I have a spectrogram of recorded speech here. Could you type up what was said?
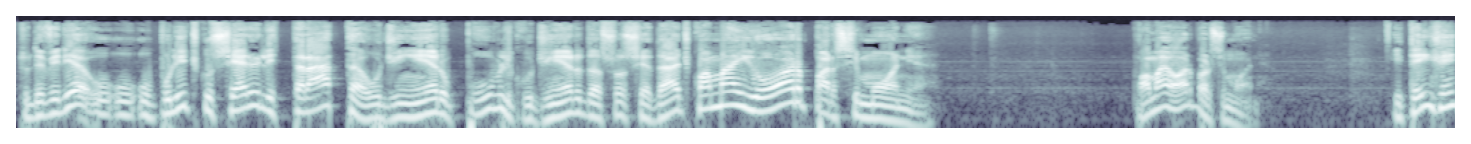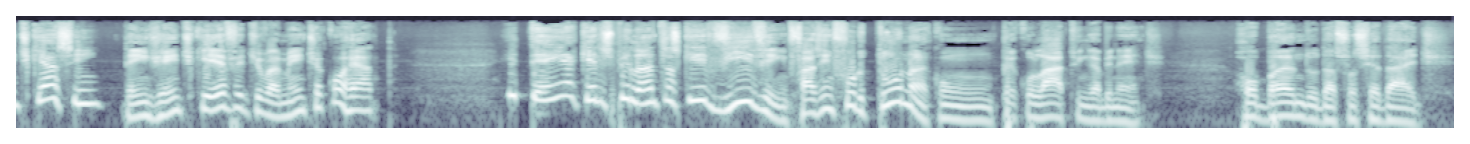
Tu deveria. O, o, político sério ele trata o dinheiro público, o dinheiro da sociedade, com a maior parcimônia. Com a maior parcimônia. E tem gente que é assim, tem gente que efetivamente é correta. E tem aqueles pilantras que vivem, fazem fortuna com peculato em gabinete. roubando da sociedade.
